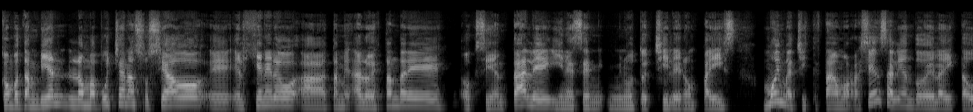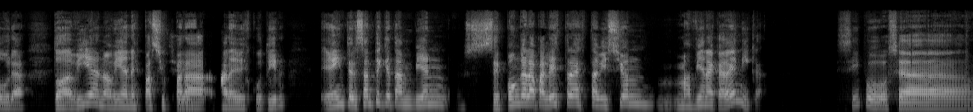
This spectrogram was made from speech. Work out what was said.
como también los mapuches han asociado eh, el género a, también a los estándares occidentales, y en ese minuto Chile era un país muy machista, estábamos recién saliendo de la dictadura, todavía no habían espacios para, para discutir. Es interesante que también se ponga a la palestra esta visión más bien académica. Sí, pues, o sea,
